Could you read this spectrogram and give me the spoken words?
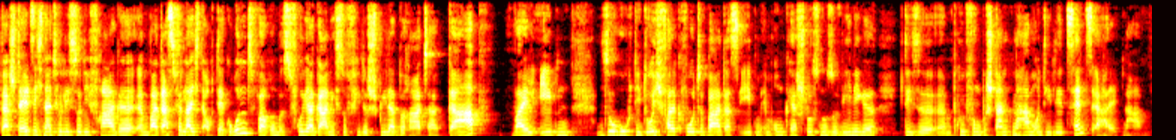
Da stellt sich natürlich so die Frage, ähm, war das vielleicht auch der Grund, warum es früher gar nicht so viele Spielerberater gab? Weil eben so hoch die Durchfallquote war, dass eben im Umkehrschluss nur so wenige diese ähm, Prüfung bestanden haben und die Lizenz erhalten haben.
